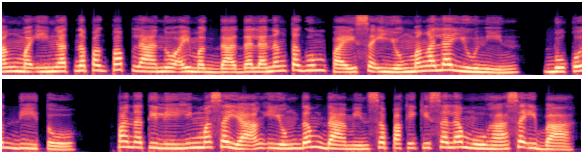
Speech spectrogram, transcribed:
Ang maingat na pagpaplano ay magdadala ng tagumpay sa iyong mga layunin, bukod dito, panatilihing masaya ang iyong damdamin sa pakikisalamuha sa iba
